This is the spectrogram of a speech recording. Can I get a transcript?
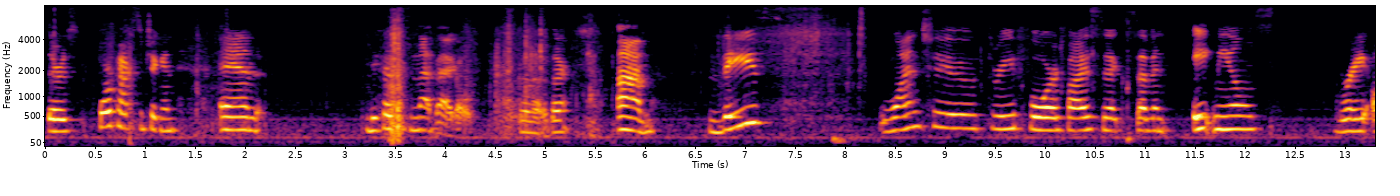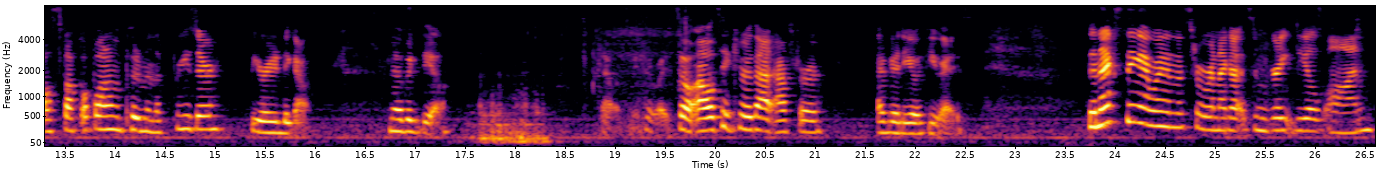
there's four packs of chicken. And because it's in that bag, I'll put that there. Um, these one, two, three, four, five, six, seven, eight meals great. I'll stock up on them and put them in the freezer. Be ready to go. No big deal. That was me. So I'll take care of that after I video with you guys. The next thing I went in the store and I got some great deals on,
